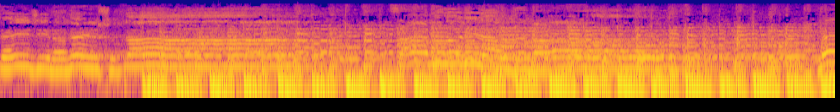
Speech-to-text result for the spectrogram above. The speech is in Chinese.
değil ne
